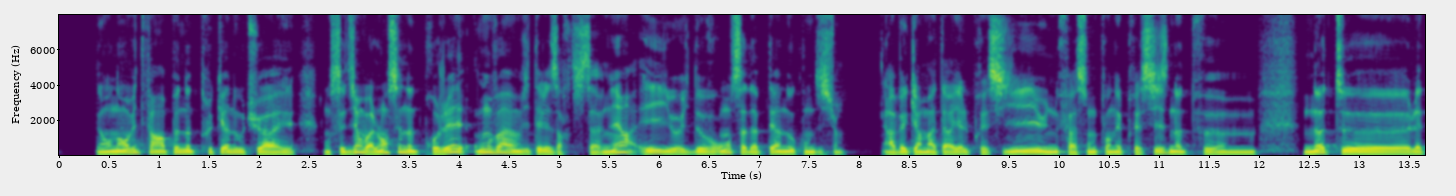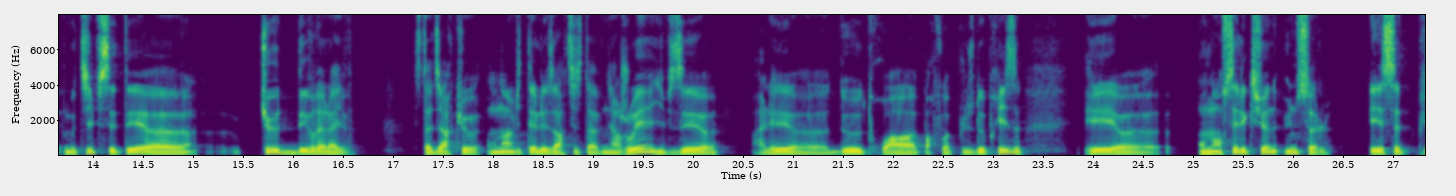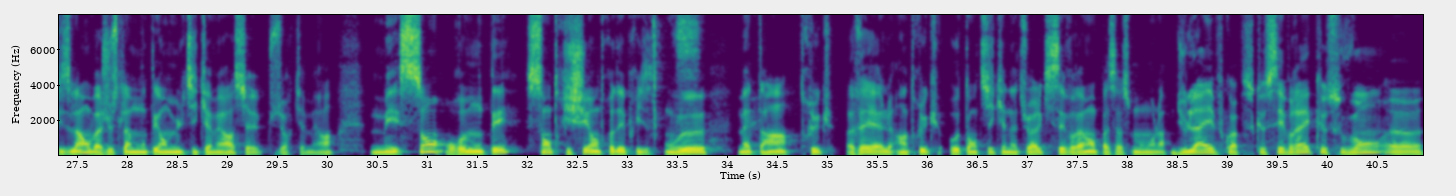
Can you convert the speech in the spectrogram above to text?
on a envie de faire un peu notre truc à nous, tu vois. Et on s'est dit, on va lancer notre projet, on va inviter les artistes à venir et euh, ils devront s'adapter à nos conditions. Avec un matériel précis, une façon de tourner précise. Notre, euh, notre euh, leitmotiv, c'était euh, que des vrais lives. C'est-à-dire qu'on invitait les artistes à venir jouer, ils faisaient, allez, deux, trois, parfois plus de prises, et on en sélectionne une seule. Et cette prise-là, on va juste la monter en multicaméra, s'il y avait plusieurs caméras, mais sans remonter, sans tricher entre des prises. On veut mettre un truc réel, un truc authentique et naturel qui s'est vraiment passé à ce moment-là. Du live, quoi. Parce que c'est vrai que souvent, euh,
